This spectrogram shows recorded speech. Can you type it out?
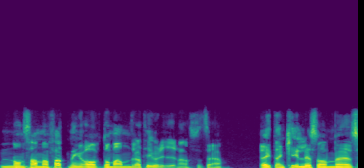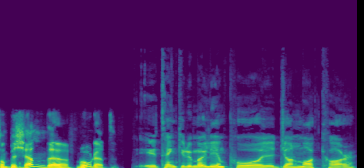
någon sammanfattning av de andra teorierna så att säga? Jag hittade en kille som, eh, som bekände mordet. Eh, Tänker du möjligen på John Mark Carr?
